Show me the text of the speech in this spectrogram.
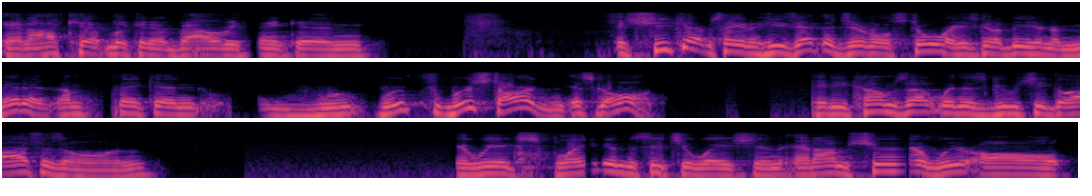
and I kept looking at Valerie thinking, and she kept saying he's at the general store. He's going to be here in a minute. And I'm thinking, we're, we're starting. It's gone. And he comes up with his Gucci glasses on. And we explain him the situation. And I'm sure we're all,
